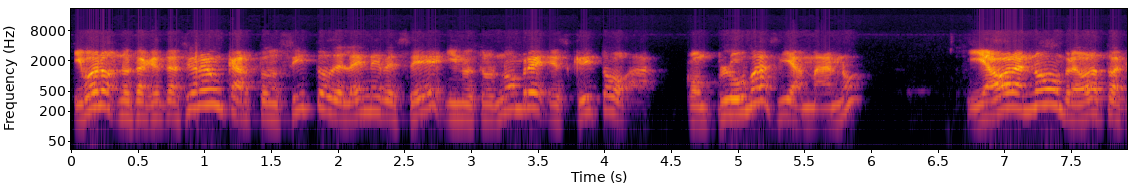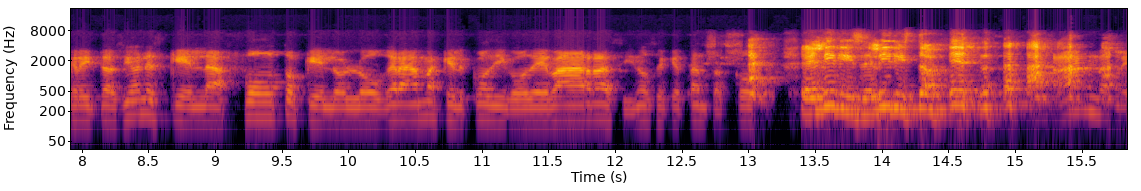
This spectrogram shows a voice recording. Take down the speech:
Y bueno, nuestra acreditación era un cartoncito de la NBC y nuestro nombre escrito con plumas y a mano y ahora no, hombre, ahora tu acreditación es que la foto, que el holograma, que el código de barras y no sé qué tantas cosas. El iris, el iris también. Ándale,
